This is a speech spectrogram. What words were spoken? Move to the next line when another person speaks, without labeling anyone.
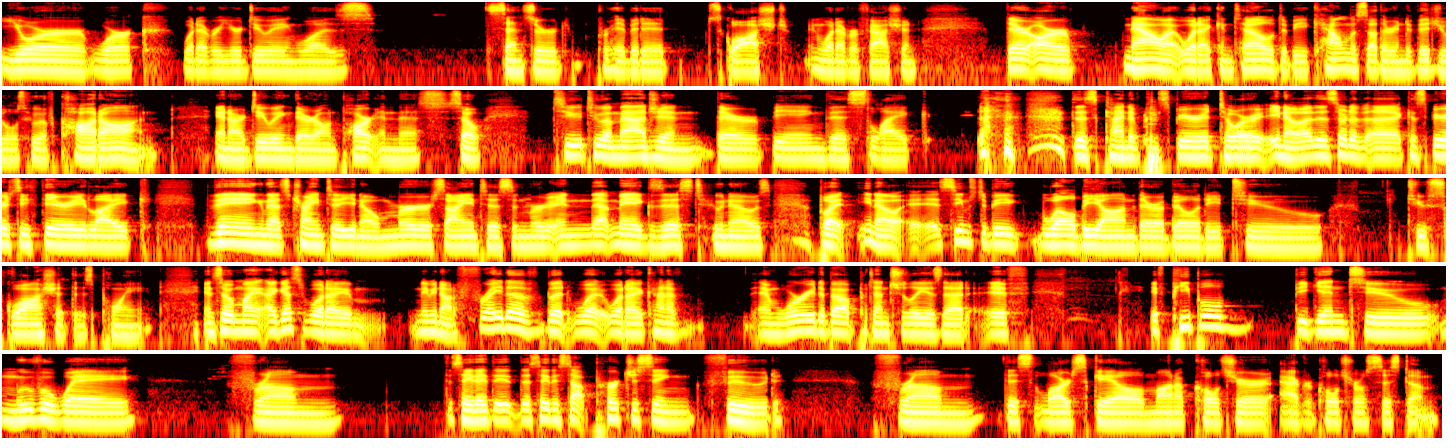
your work, whatever you're doing, was censored, prohibited, squashed in whatever fashion, there are now, at what I can tell, to be countless other individuals who have caught on and are doing their own part in this. So to to imagine there being this like this kind of conspiratorial, you know, this sort of uh, conspiracy theory like thing that's trying to, you know, murder scientists and murder, and that may exist, who knows? But you know, it, it seems to be well beyond their ability to to squash at this. And so my, I guess what I'm maybe not afraid of, but what what I kind of am worried about potentially is that if if people begin to move away from say they, they say they stop purchasing food from this large scale monoculture agricultural system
